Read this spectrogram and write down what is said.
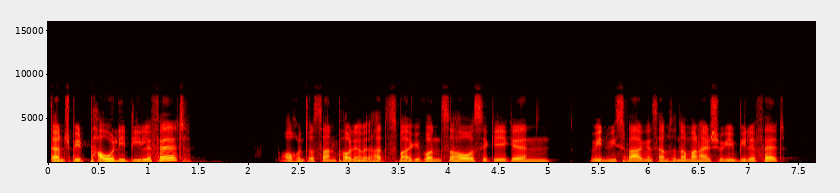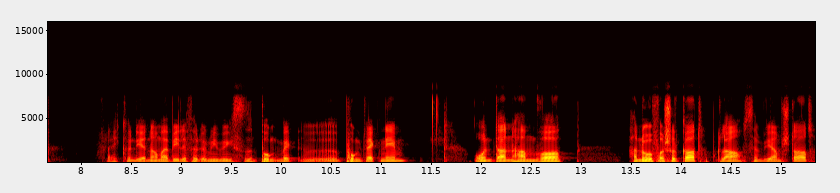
Dann spielt Pauli Bielefeld. Auch interessant. Pauli hat es mal gewonnen zu Hause gegen Wien Wiesbaden. Jetzt haben sie nochmal ein Heimspiel gegen Bielefeld. Vielleicht können die ja nochmal Bielefeld irgendwie wenigstens einen Punkt, weg, äh, Punkt wegnehmen. Und dann haben wir Hannover Stuttgart. Klar, sind wir am Start.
